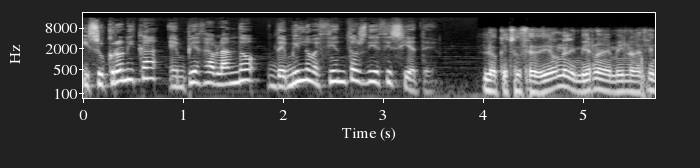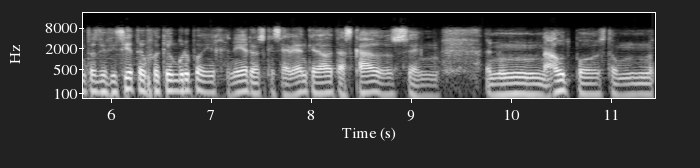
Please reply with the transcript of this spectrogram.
y su crónica empieza hablando de 1917. Lo que sucedió en el invierno de 1917 fue que un grupo de ingenieros que se habían quedado atascados en, un outpost, en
